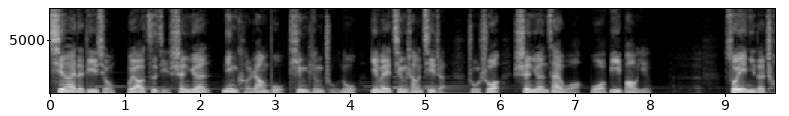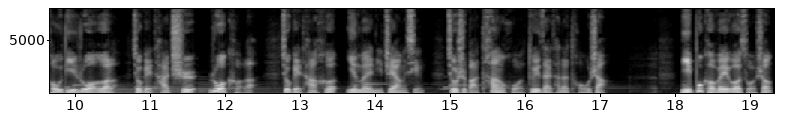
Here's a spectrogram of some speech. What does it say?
亲爱的弟兄，不要自己伸冤，宁可让步，听凭主怒，因为经上记着，主说：伸冤在我，我必报应。所以你的仇敌若饿了，就给他吃；若渴了，就给他喝，因为你这样行，就是把炭火堆在他的头上。”你不可为恶所胜，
